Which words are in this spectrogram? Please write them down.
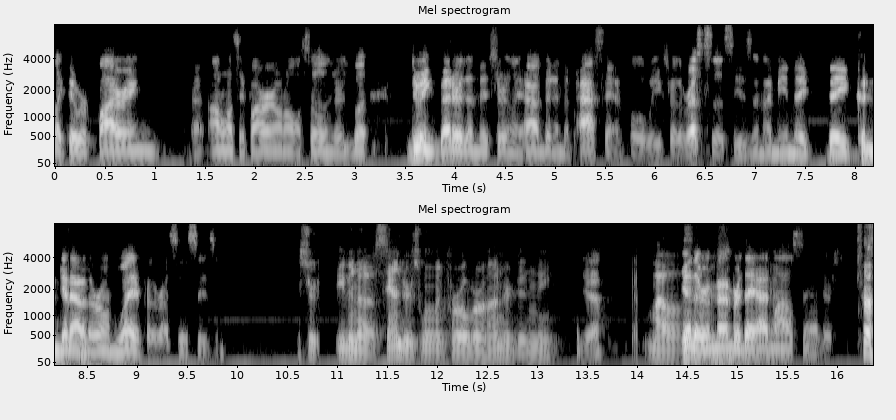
like they were firing. I don't want to say firing on all cylinders, but doing better than they certainly have been in the past handful of weeks or the rest of the season. I mean, they they couldn't get out of their own way for the rest of the season. Sure, even uh, Sanders went for over 100, didn't he? Yeah. Miles Yeah, they Sanders. remembered they had Miles Sanders. Sa-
